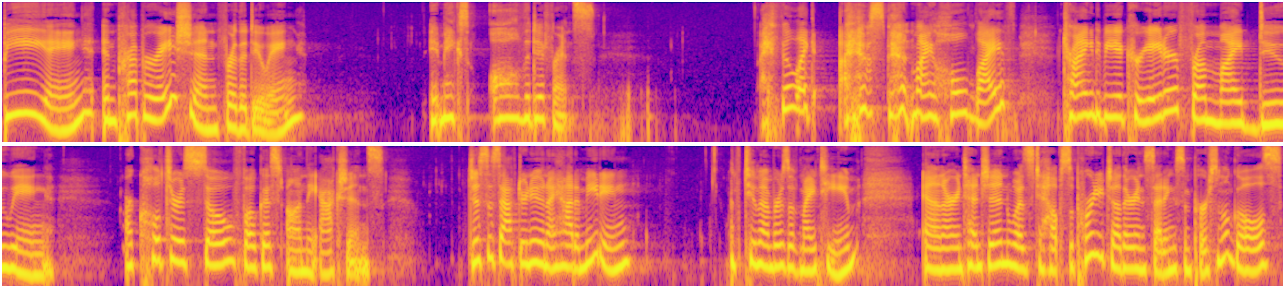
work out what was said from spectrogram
being in preparation for the doing, it makes all the difference. I feel like I have spent my whole life trying to be a creator from my doing. Our culture is so focused on the actions. Just this afternoon, I had a meeting with two members of my team, and our intention was to help support each other in setting some personal goals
